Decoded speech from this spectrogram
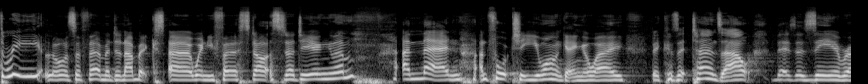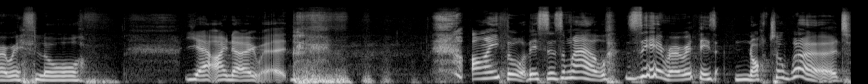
three laws of thermodynamics uh, when you first start studying them. And then, unfortunately, you aren't getting away because it turns out there's a zeroth law. Yeah, I know. I thought this as well. Zeroth is not a word.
